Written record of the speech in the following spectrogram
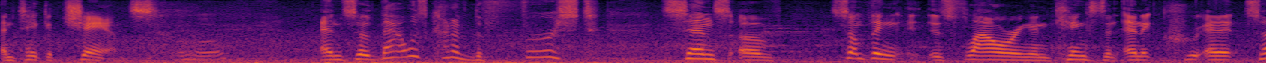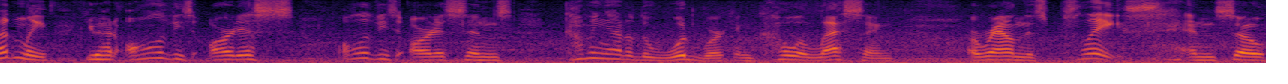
and take a chance. Mm-hmm. And so that was kind of the first sense of something is flowering in Kingston, and it and it suddenly you had all of these artists, all of these artisans coming out of the woodwork and coalescing around this place, and so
